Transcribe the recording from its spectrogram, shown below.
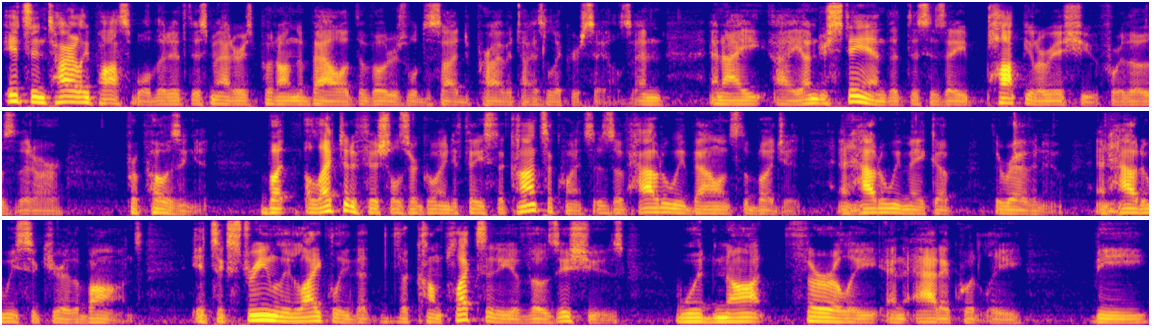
It's entirely possible that if this matter is put on the ballot, the voters will decide to privatize liquor sales. And, and I, I understand that this is a popular issue for those that are proposing it. But elected officials are going to face the consequences of how do we balance the budget and how do we make up the revenue and how do we secure the bonds. It's extremely likely that the complexity of those issues would not thoroughly and adequately be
